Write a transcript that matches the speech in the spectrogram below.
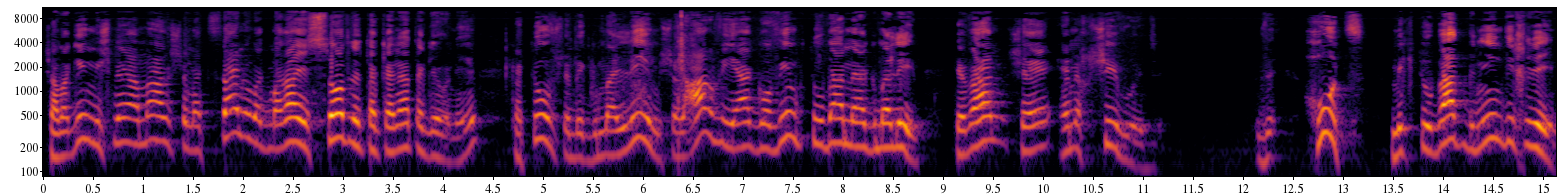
שהמגיד משנה אמר שמצאנו בגמרא יסוד לתקנת הגאונים, כתוב שבגמלים של ערבייה גובים כתובה מהגמלים, כיוון שהם החשיבו את זה. חוץ מכתובת בנין דכרין,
